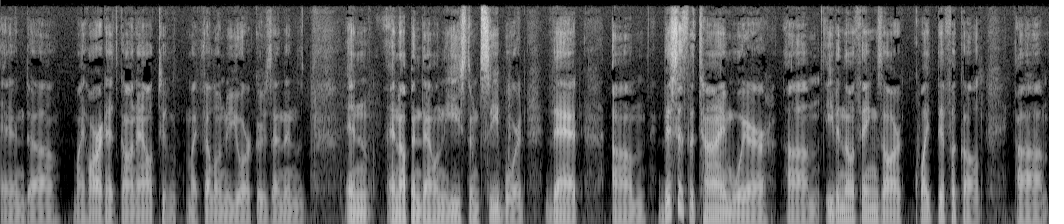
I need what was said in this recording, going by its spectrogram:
and uh, my heart has gone out to my fellow New Yorkers and in, the, in and up and down the Eastern Seaboard, that um, this is the time where, um, even though things are quite difficult, um,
